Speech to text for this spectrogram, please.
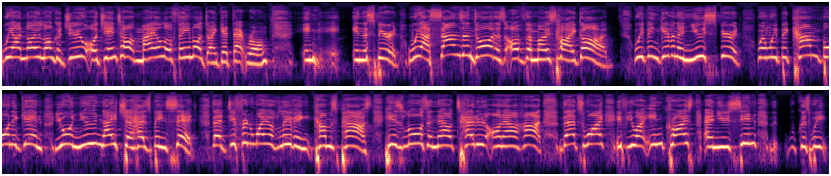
We are no longer Jew or Gentile, male or female. Don't get that wrong in, in the Spirit. We are sons and daughters of the Most High God. We've been given a new spirit. When we become born again, your new nature has been set. That different way of living comes past. His laws are now tattooed on our heart. That's why if you are in Christ and you sin, because we,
